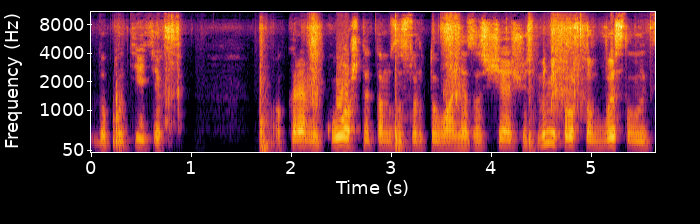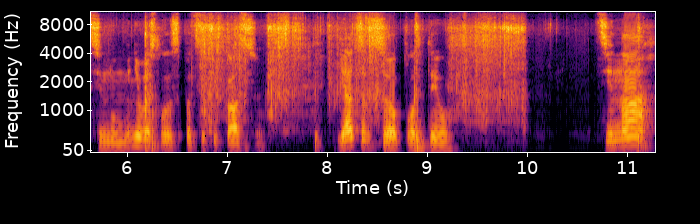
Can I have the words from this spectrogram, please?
доплатіть як окремі кошти там за сортування, за ще щось. Мені просто вислали ціну, мені вислали специфікацію. Я це все оплатив. Ціна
